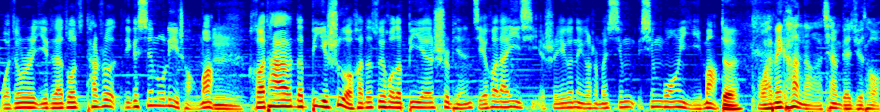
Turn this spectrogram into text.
我就是一直在做，他说一个心路历程嘛，嗯，和他的毕设和他最后的毕业视频结合在一起，是一个那个什么星星光仪嘛。对，我还没看呢，千万别剧透。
